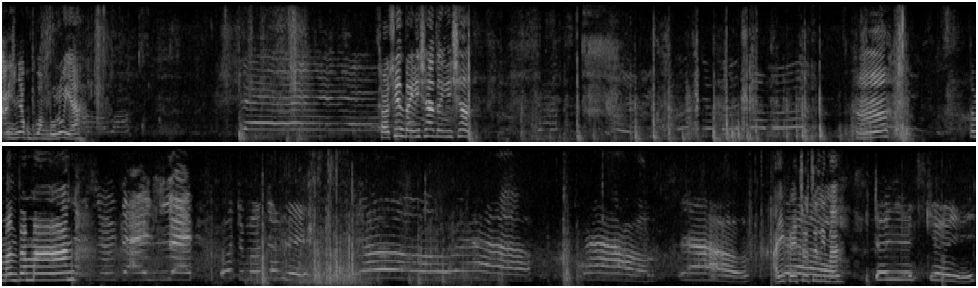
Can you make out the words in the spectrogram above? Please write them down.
Akhirnya aku buang dulu ya. 小心！等一下，等一下。嗯，朋友们。阿姨可以坐这里吗？这里。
